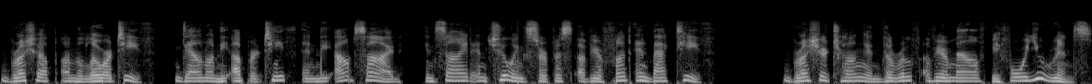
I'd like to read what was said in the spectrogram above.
Brush up on the lower teeth, down on the upper teeth and the outside, inside and chewing surface of your front and back teeth. Brush your tongue and the roof of your mouth before you rinse.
